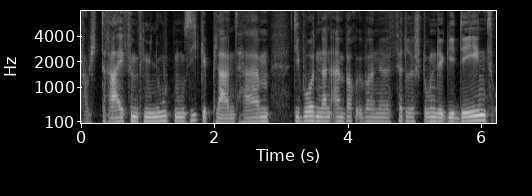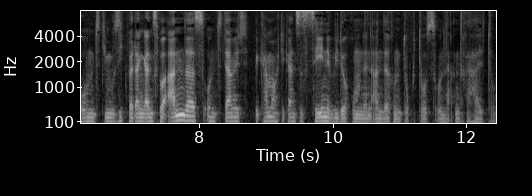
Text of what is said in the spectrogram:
glaube ich, drei, fünf Minuten Musik geplant haben, die wurden dann einfach über eine Viertelstunde gedehnt und die Musik war dann ganz woanders und damit bekam auch die ganze Szene wiederum einen anderen Duktus und eine andere Haltung.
